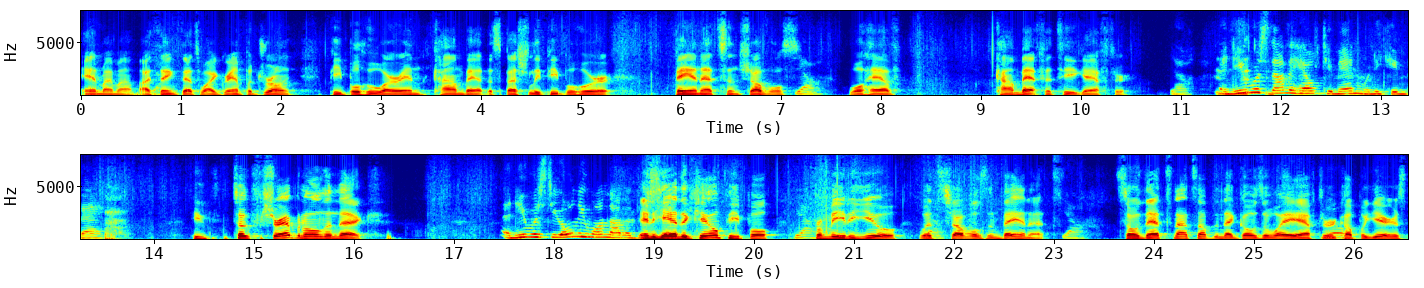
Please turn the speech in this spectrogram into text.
and my mom. I think that's why Grandpa drunk people who are in combat, especially people who are bayonets and shovels, Yeah. will have combat fatigue after. Yeah, and he was not a healthy man when he came back, He took shrapnel in the neck, and he was the only one out of the and he had to kill people Yeah. from me to you with Yeah. shovels and bayonets. Yeah, So that's not something that goes away after No. a couple years.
